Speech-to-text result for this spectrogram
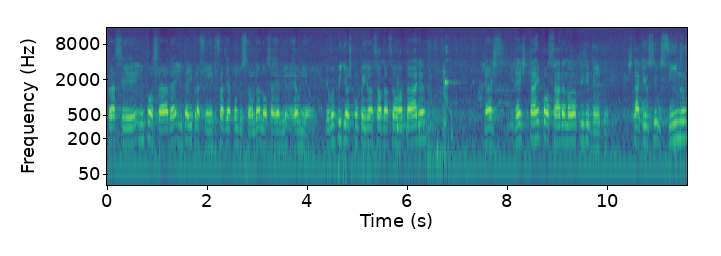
para ser empossada e daí para frente fazer a condução da nossa reunião. Eu vou pedir aos companheiros uma saudação rotária. Já, já está empossada a nova presidente. Está aqui o, o sino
